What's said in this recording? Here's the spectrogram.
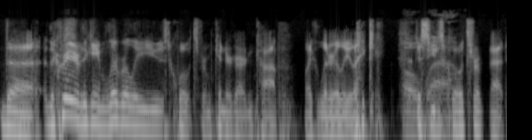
the the creator of the game liberally used quotes from Kindergarten Cop, like literally, like oh, just wow. use quotes from that.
